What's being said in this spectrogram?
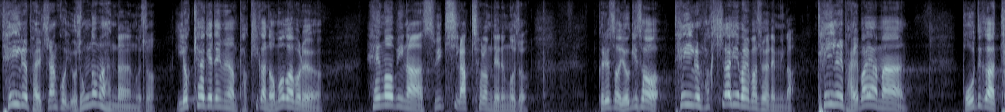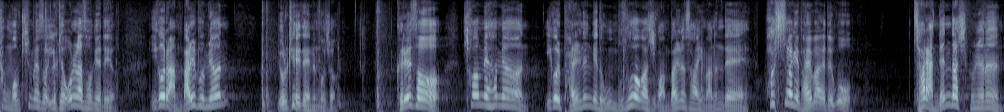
tail을 밟지 않고 요 정도만 한다는 거죠. 이렇게 하게 되면 바퀴가 넘어가 버려요. hang up이나 switch rock처럼 되는 거죠. 그래서 여기서 테일을 확실하게 밟아줘야 됩니다. 테일을 밟아야만 보드가 탁 멈추면서 이렇게 올라서게 돼요. 이걸 안 밟으면 이렇게 되는 거죠. 그래서 처음에 하면 이걸 밟는 게 너무 무서워가지고 안 밟는 사람이 많은데 확실하게 밟아야 되고 잘 안 된다 싶으면은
